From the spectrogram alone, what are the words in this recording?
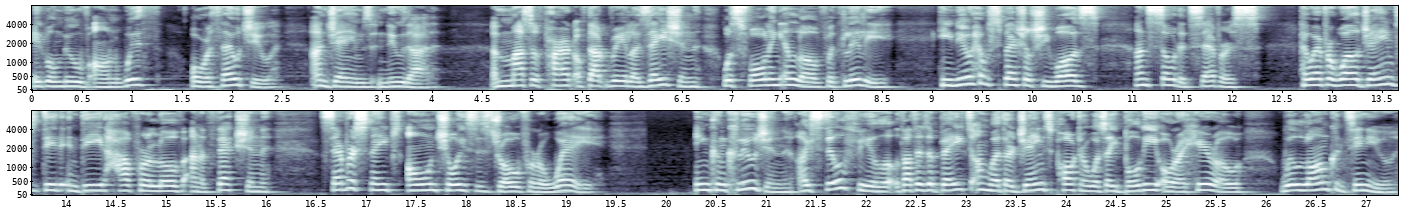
It will move on with or without you, and James knew that. A massive part of that realization was falling in love with Lily. He knew how special she was, and so did Severus. However, while James did indeed have her love and affection, Severus Snape's own choices drove her away. In conclusion, I still feel that the debate on whether James Potter was a bully or a hero will long continue.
